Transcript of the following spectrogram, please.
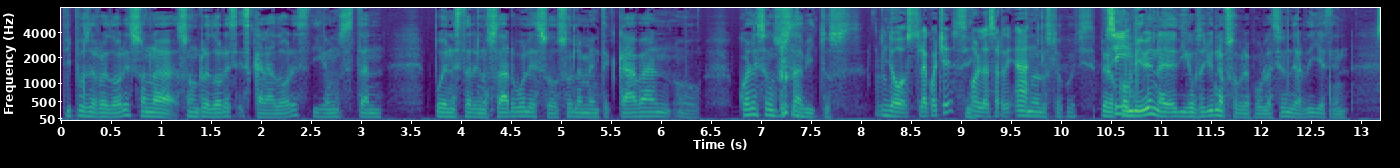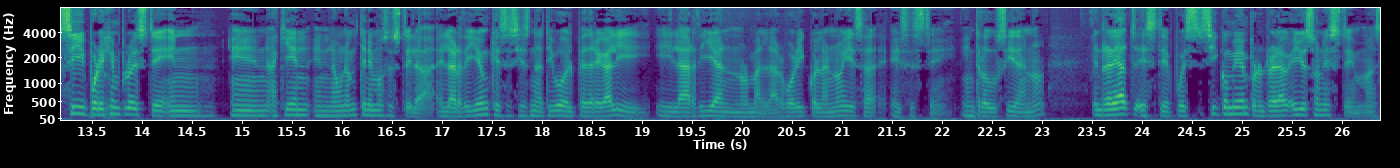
tipos de roedores, son, a- son roedores escaladores, digamos, están, pueden estar en los árboles o solamente cavan, o ¿cuáles son sus hábitos? ¿Los tlacuaches Sí. o las ardillas? Ah, No los tlacuaches. Pero Sí. conviven, eh, digamos, hay una sobrepoblación de ardillas en... Sí, por ejemplo, este, en, en aquí en, en la UNAM tenemos este la, el ardillón, que ese sí es nativo del Pedregal, y, y la ardilla normal, la arborícola, ¿no? Y esa es este introducida, ¿no? En realidad, este, pues sí conviven, pero en realidad ellos son este más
